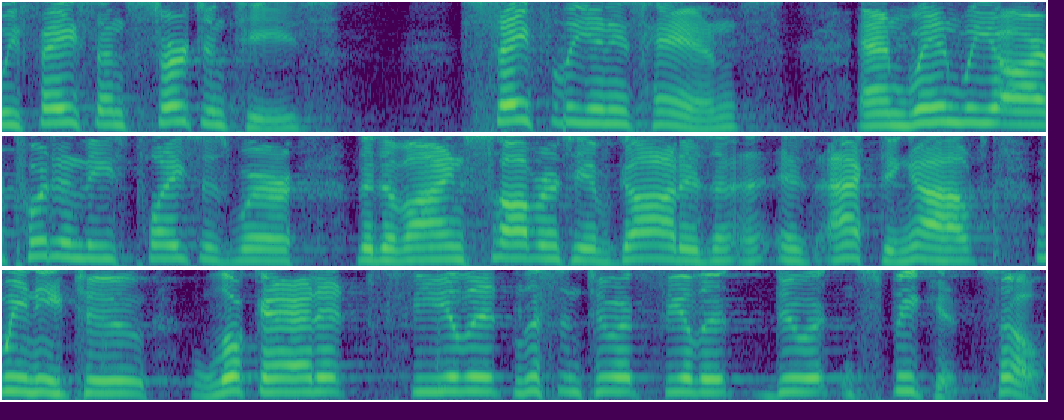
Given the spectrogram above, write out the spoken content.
we face uncertainties safely in His hands. And when we are put in these places where the divine sovereignty of God is, is acting out, we need to look at it, feel it, listen to it, feel it, do it, and speak it. So,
